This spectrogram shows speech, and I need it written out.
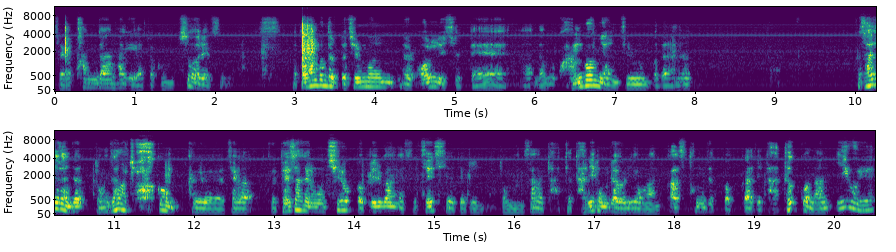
제가 판단하기가 조금 수월했습니다. 다른 분들도 질문을 올리실 때 어, 너무 광범위한 질문보다는 그 사실은 이제 동영상을 조금 그 제가 그 대사증후군 치료법 1강에서 제시해드린 동영상을 다 다리 동작을 이용한 가스 통제법까지 다 듣고 난 이후에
